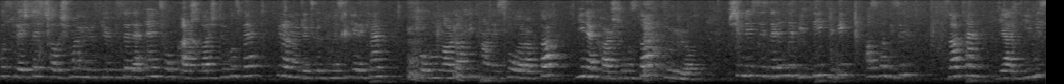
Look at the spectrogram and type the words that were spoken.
Bu süreçte çalışma yürüttüğümüzde de en çok karşılaştığımız ve bir an önce çözülmesi gereken sorunlardan bir tanesi olarak da yine karşımızda duruyor. Şimdi sizlerin de bildiği gibi aslında bizim zaten geldiğimiz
